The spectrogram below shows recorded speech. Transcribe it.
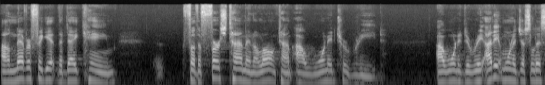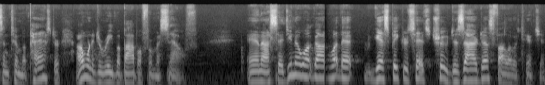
I'll never forget the day came for the first time in a long time, I wanted to read. I wanted to read. I didn't want to just listen to my pastor. I wanted to read my Bible for myself. And I said, you know what, God, what that guest speaker said is true. Desire does follow attention.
